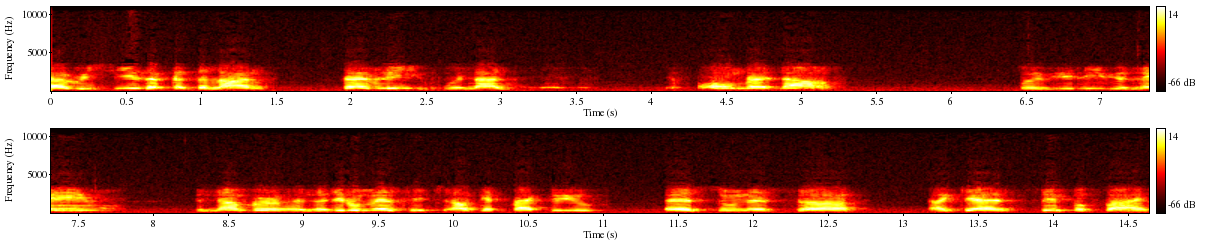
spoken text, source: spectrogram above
have received the Catalan family. We're not home right now. So if you leave your name, the number, and a little message, I'll get back to you as soon as uh, I can. Semper Fi.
